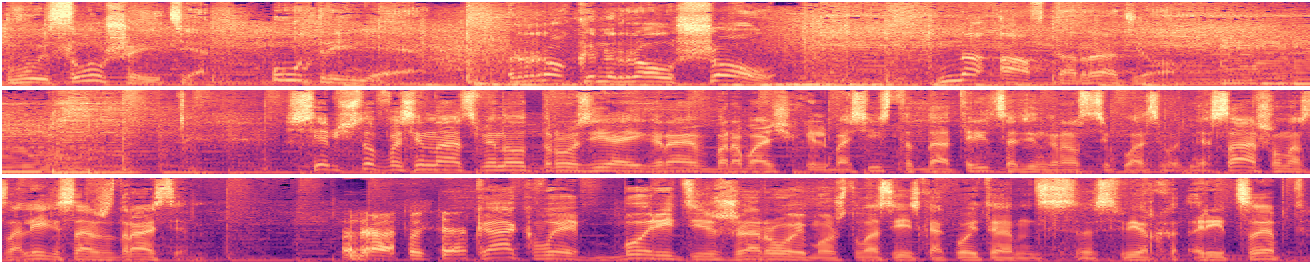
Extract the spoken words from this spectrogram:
Вы слушаете «Утреннее рок-н-ролл-шоу» на Авторадио. 7 часов 18 минут, друзья. Играем в барабанщика или басиста. Да, 31 градус тепла сегодня. Саша у нас на линии. Саша, здрасте. Здравствуйте. Как вы боретесь с жарой? Может, у вас есть какой-то сверхрецепт?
